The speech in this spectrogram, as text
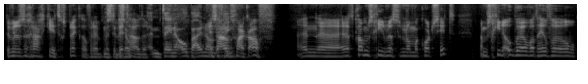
Daar willen ze graag een keer het gesprek over hebben dus met de wethouder. En meteen een open uitnodiging. En ze houdt vaak af. En, uh, en, dat kan misschien omdat ze nog maar kort zit. Maar misschien ook wel wat heel veel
